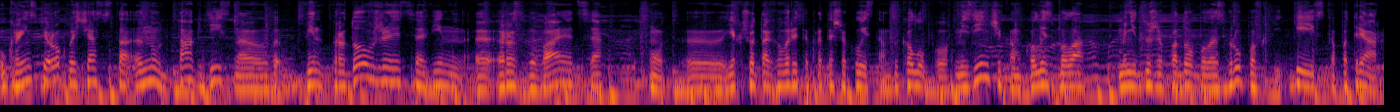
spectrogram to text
український рок весь час ну так дійсно він продовжується, він е, розвивається. От е, якщо так говорити про те, що колись там виколупував мізінчиком, колись була мені дуже подобалась група Київська Патріарх.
